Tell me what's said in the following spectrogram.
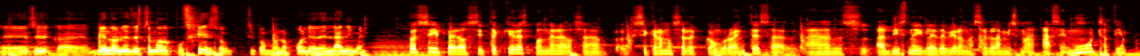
eh, viéndole de este modo pues sí, es un tipo de monopolio del anime. Pues sí, pero si te quieres poner, o sea, si queremos ser congruentes, a, a Disney le debieron hacer la misma hace mucho tiempo.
